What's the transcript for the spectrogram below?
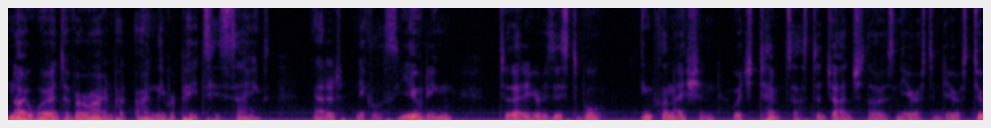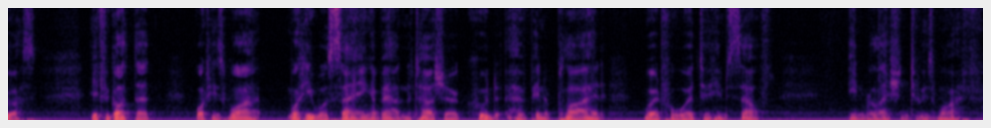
no words of her own, but only repeats his sayings, added Nicholas, yielding to that irresistible inclination which tempts us to judge those nearest and dearest to us. He forgot that what his wife, what he was saying about Natasha could have been applied word for word to himself in relation to his wife.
